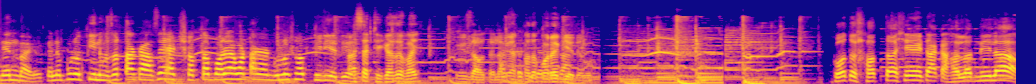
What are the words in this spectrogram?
নেন ভাই এখানে পুরো তিন হাজার টাকা আছে এক সপ্তাহ পরে আমার টাকাগুলো সব ফিরিয়ে দিয়ে আচ্ছা ঠিক আছে ভাই তুমি যাও তাহলে আমি এক আচ্ছা, কথা পরে দিয়ে দেবো। গত সপ্তাহে টাকা হালাত নিলাম।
